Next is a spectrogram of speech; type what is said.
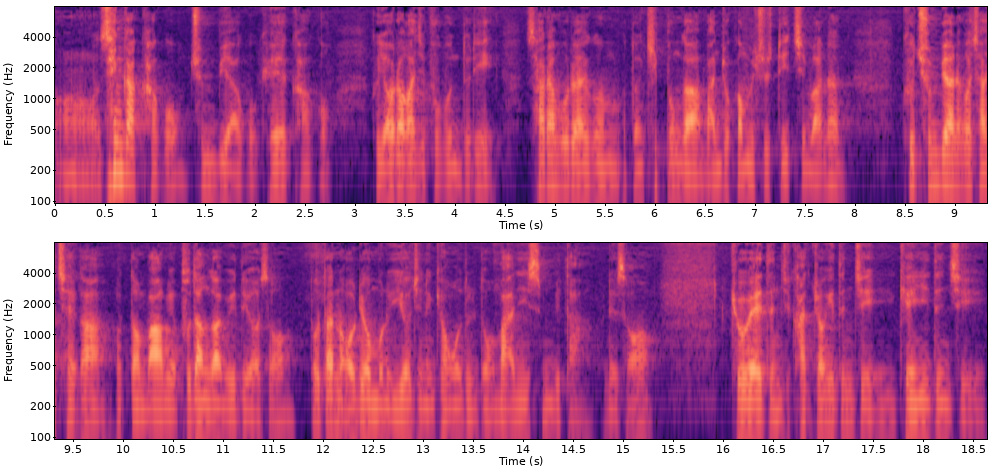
어, 생각하고 준비하고 계획하고 그 여러 가지 부분들이 사람으로 하여금 어떤 기쁨과 만족감을 줄 수도 있지만은 그 준비하는 것 자체가 어떤 마음의 부담감이 되어서 또 다른 어려움으로 이어지는 경우들도 많이 있습니다. 그래서 교회든지 가정이든지 개인이든지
